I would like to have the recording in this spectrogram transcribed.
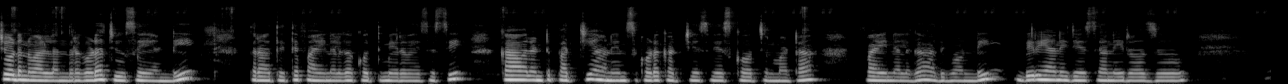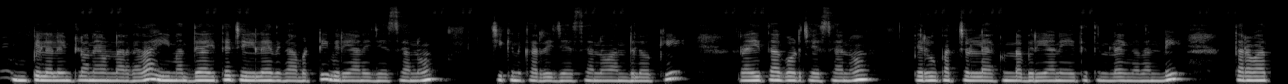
చూడని వాళ్ళందరూ కూడా చూసేయండి. తర్వాత అయితే ఫైనల్‌గా కొత్తిమీర వేసేసి కావాలంటే పచ్చి ఆనియన్స్ కూడా కట్ చేసి వేసుకోవచ్చు అనమాట ఫైనల్‌గా అదిగోండి బిర్యానీ చేశాను ఈరోజు. పిల్లలు ఇంట్లోనే ఉన్నారు కదా! ఈ మధ్య అయితే చేయలేదు కాబట్టి బిర్యానీ చేశాను. చికెన్ కర్రీ చేశాను. అందులోకి రైతా కూడా చేశాను. పెరుగు పచ్చడి లేకుండా బిర్యానీ అయితే తినలేం కదండీ! తర్వాత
